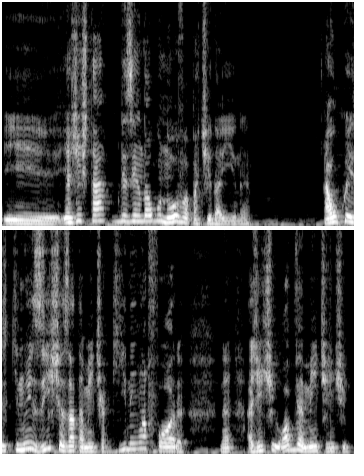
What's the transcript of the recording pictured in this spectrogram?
E, e, a gente está desenhando algo novo a partir daí, né? Algo que não existe exatamente aqui nem lá fora, né? A gente, obviamente, a gente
